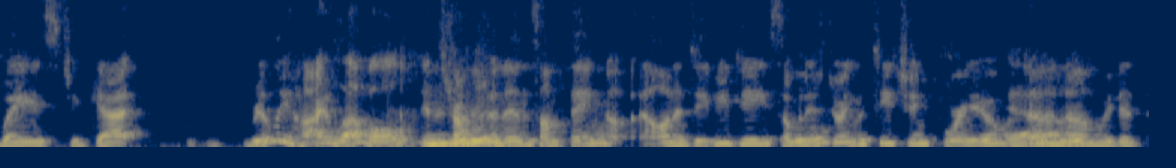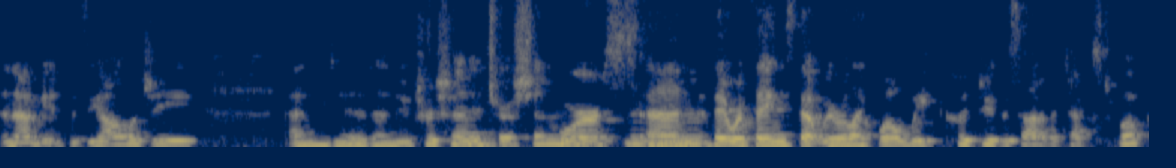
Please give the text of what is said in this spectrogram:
ways to get really high level instruction in something on a DVD. Somebody's Mhm. doing the teaching for you. Yeah. And um, we did anatomy and physiology, and we did a nutrition Nutrition course. Mhm. And they were things that we were like, well, we could do this out of a textbook.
